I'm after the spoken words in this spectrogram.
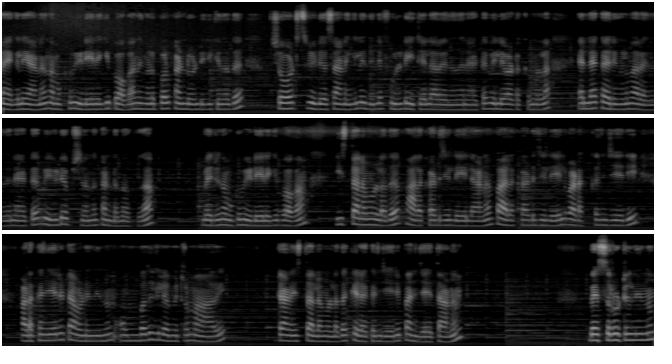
മേഖലയാണ് നമുക്ക് വീഡിയോയിലേക്ക് പോകാം. നിങ്ങളിപ്പോൾ കണ്ടുകൊണ്ടിരിക്കുന്നത് ഷോർട്സ് വീഡിയോസ് ആണെങ്കിൽ ഇതിന്റെ ഫുൾ ഡീറ്റെയിൽ അറിയുന്നതിനായിട്ട് വില അടക്കമുള്ള എല്ലാ കാര്യങ്ങളും അറിയുന്നതിനായിട്ട് വീഡിയോ ഓപ്ഷൻ ഒന്ന് കണ്ടു നോക്കുക. വരും നമുക്ക് വീഡിയോയിലേക്ക് പോകാം. ഈ സ്ഥലമുള്ളത് പാലക്കാട് ജില്ലയിലാണ്. പാലക്കാട് ജില്ലയിൽ വടക്കഞ്ചേരി വടക്കഞ്ചേരി ടൗണിൽ നിന്നും ഒമ്പത് കിലോമീറ്റർ മാറിയിട്ടാണ് ഈ സ്ഥലമുള്ളത്. കിഴക്കഞ്ചേരി പഞ്ചായത്താണ്. ബസ് റൂട്ടിൽ നിന്നും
